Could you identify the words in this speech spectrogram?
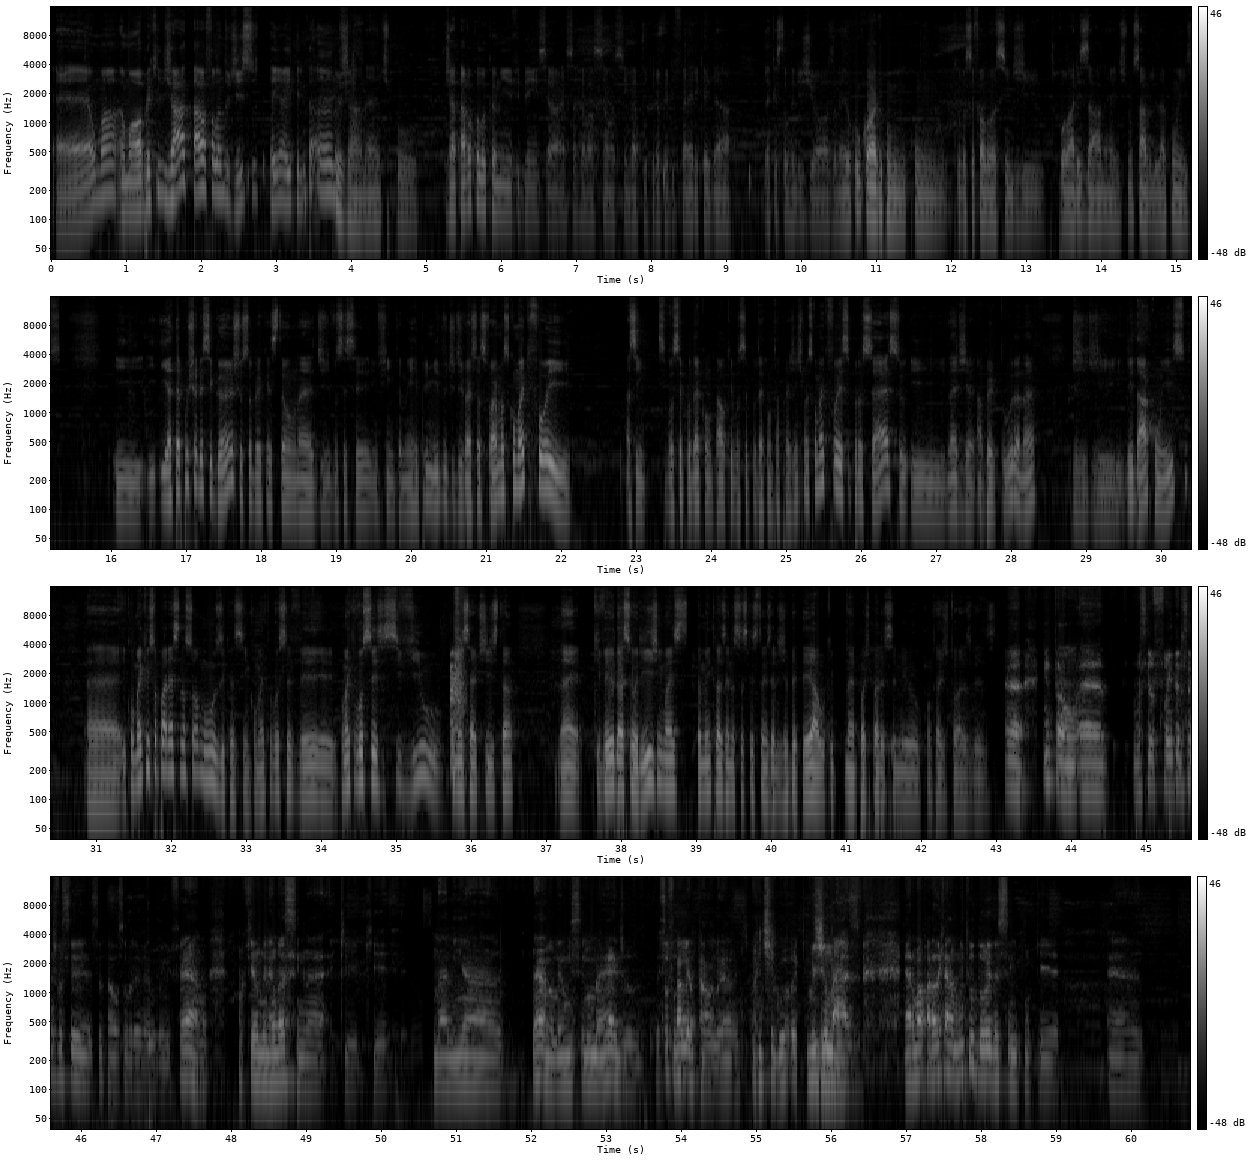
é uma, é uma obra que já tava falando disso tem aí 30 anos já, né? Tipo, já tava colocando em evidência essa relação, assim, da cultura periférica e da, da questão religiosa, né? Eu concordo com, com o que você falou, assim, de polarizar, né? A gente não sabe lidar com isso. E, e, e, até puxando esse gancho sobre a questão, né, de você ser, enfim, também reprimido de diversas formas, como é que foi, assim, se você puder contar o que você puder contar pra gente, mas como é que foi esse processo e, né, de abertura, né, de, de lidar com isso? É, e como é que isso aparece na sua música, assim? Como é que você vê, como é que você se viu como esse artista, né, que veio dessa origem, mas também trazendo essas questões LGBT, algo que né, pode parecer meio contraditório às vezes? É, então, é, você foi interessante você citar o Sobrevivendo no Inferno, porque eu me lembro assim, né, que, que na minha, né, no meu ensino médio, isso fundamental, né, o antigo, antigo ginásio, era uma parada que era muito doida, assim, porque é,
